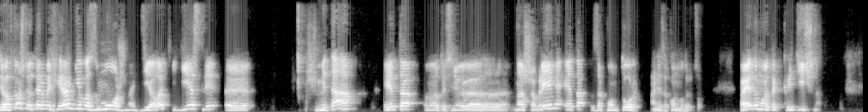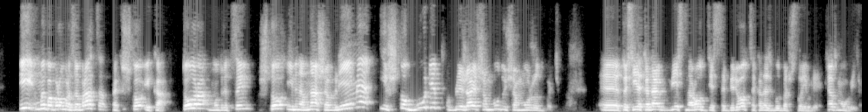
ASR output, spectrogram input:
Дело в том, что Итермихира невозможно делать, если э, шмита это, э, то есть э, наше время это закон Торы, а не закон мудрецов. Поэтому это критично. И мы попробуем разобраться, так что и как. Тора, мудрецы, что именно в наше время и что будет в ближайшем будущем может быть. Э, то есть когда весь народ здесь соберется, когда здесь будет большинство евреев. Сейчас мы увидим.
